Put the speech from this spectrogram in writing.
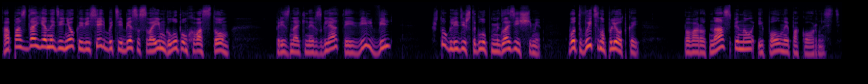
«Опоздай я на денек и висеть бы тебе со своим глупым хвостом». Признательный взгляд и виль-виль. Что глядишь-то глупыми глазищами? Вот вытяну плеткой. Поворот на спину и полная покорность.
